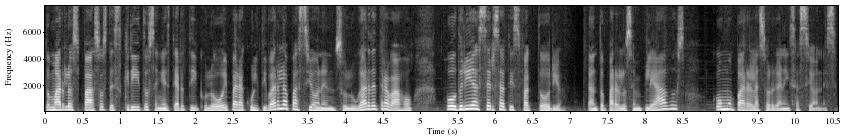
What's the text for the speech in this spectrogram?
Tomar los pasos descritos en este artículo hoy para cultivar la pasión en su lugar de trabajo podría ser satisfactorio, tanto para los empleados como para las organizaciones.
